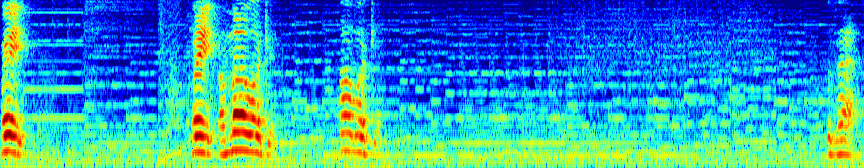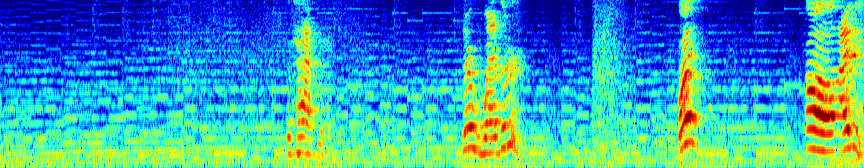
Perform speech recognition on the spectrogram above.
Wait. Wait, I'm not looking. I'm not looking. What's that? What's happening? Is there weather? What? Oh, I did.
